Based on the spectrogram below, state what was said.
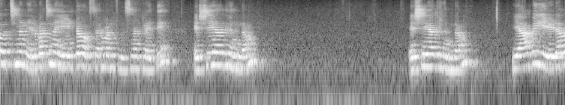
వచ్చిన నిర్వచనం ఏంటో ఒకసారి మనం చూసినట్లయితే యషయా గ్రంథం యషయా గ్రంథం యాభై ఏడవ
